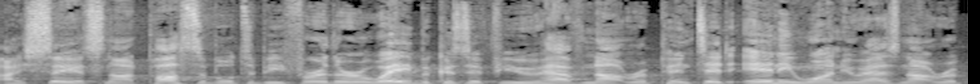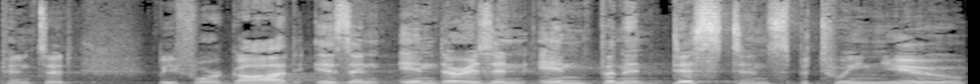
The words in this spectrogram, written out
I say it's not possible to be further away because if you have not repented, anyone who has not repented before God is an in, there is an infinite distance between you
